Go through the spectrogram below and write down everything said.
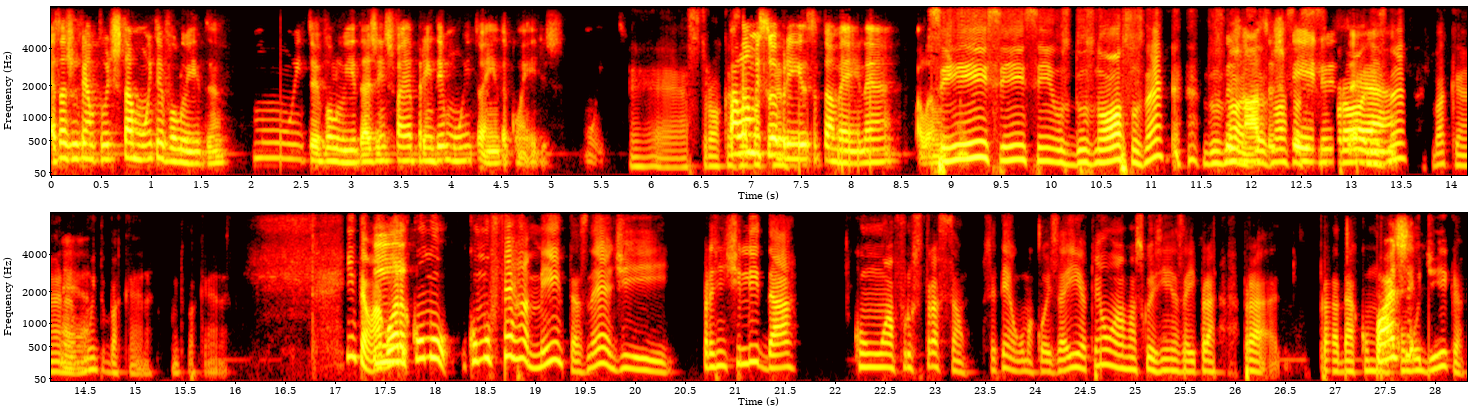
essa juventude está muito evoluída. Muito evoluída. A gente vai aprender muito ainda com eles. Muito. É, as trocas. Falamos é sobre isso também, né? Falamos sim, sobre... sim, sim. Os dos nossos, né? Dos, dos no... nossos das nossas filhos, proles, é. né? Bacana, é. muito bacana, muito bacana. Então, agora, como, como ferramentas, né, de para a gente lidar com a frustração. Você tem alguma coisa aí? Eu tenho umas coisinhas aí para dar como, pode, como dica.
